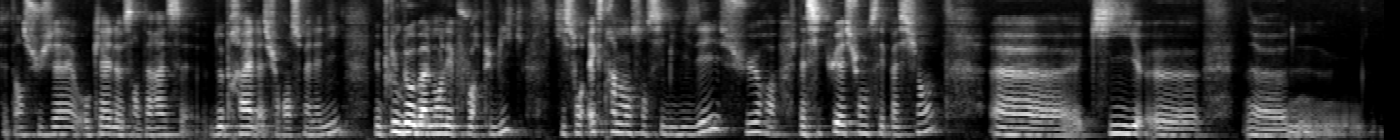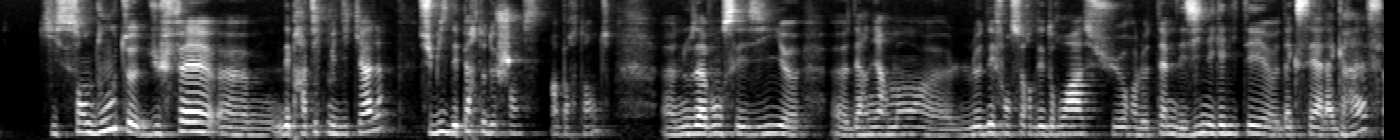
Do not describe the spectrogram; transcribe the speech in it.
c'est un sujet auquel s'intéresse de près l'assurance maladie, mais plus globalement les pouvoirs publics, qui sont extrêmement sensibilisés sur la situation de ces patients euh, qui, euh, euh, qui, sans doute, du fait des pratiques médicales, subissent des pertes de chance importantes. Nous avons saisi dernièrement le défenseur des droits sur le thème des inégalités d'accès à la greffe.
